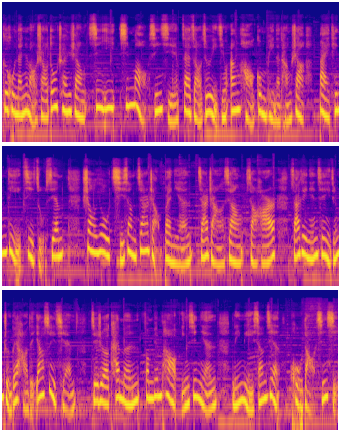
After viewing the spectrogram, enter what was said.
各户男女老少都穿上新衣、新帽、新鞋，在早就已经安好贡品的堂上拜天地、祭祖先，少幼齐向家长拜年，家长向小孩撒给年前已经准备好的压岁钱，接着开门放鞭炮迎新年，邻里相见，互道欣喜。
